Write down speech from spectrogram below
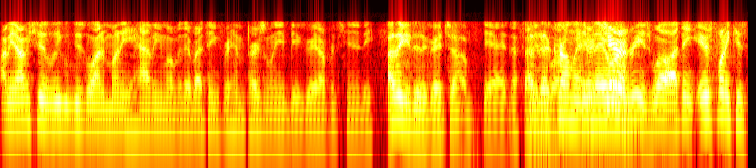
I mean, obviously the league would lose a lot of money having him over there, but I think for him personally, it'd be a great opportunity. I think he did a great job. Yeah, that's And they're well. currently- Thierry they Thierry were- Henry as well. I think it was funny because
